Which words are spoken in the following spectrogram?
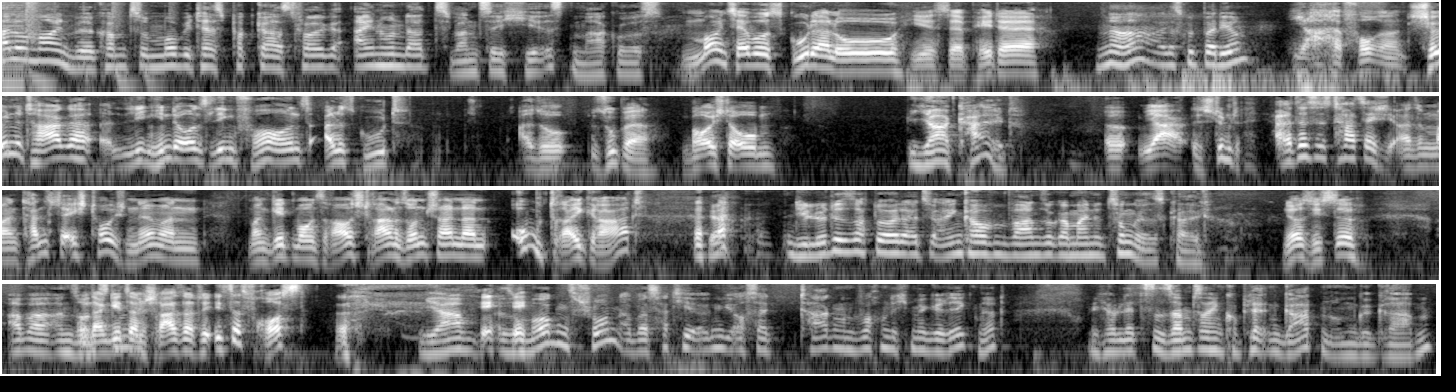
Hallo moin, willkommen zum Mobitest Podcast Folge 120. Hier ist Markus. Moin, Servus, gut Hallo, hier ist der Peter. Na, alles gut bei dir? Ja, hervorragend. Schöne Tage liegen hinter uns, liegen vor uns, alles gut. Also super. Bei euch da oben? Ja, kalt. Äh, ja, es stimmt. Ja, das ist tatsächlich, also man kann sich da echt täuschen, ne? Man, man geht morgens raus, strahlend Sonnenschein, dann, oh, drei Grad. Ja, die Lütte sagte heute, als wir einkaufen waren, sogar meine Zunge ist kalt. Ja, siehst du. Aber ansonsten. Und dann geht's an die Straße und sagt, ist das Frost? Ja, also morgens schon, aber es hat hier irgendwie auch seit Tagen und Wochen nicht mehr geregnet. Und ich habe letzten Samstag den kompletten Garten umgegraben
